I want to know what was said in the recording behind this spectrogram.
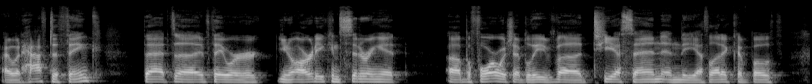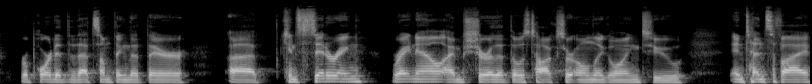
i would have to think that uh, if they were you know already considering it uh, before which i believe uh, tsn and the athletic have both reported that that's something that they're uh, considering right now. I'm sure that those talks are only going to intensify.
